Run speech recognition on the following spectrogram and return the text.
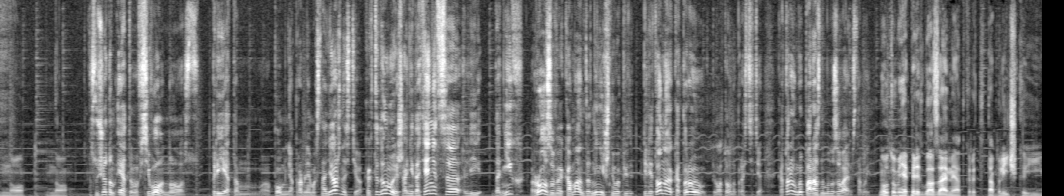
но, но. С учетом этого всего, но при этом э, помня о проблемах с надежностью. Как ты думаешь, а не дотянется ли до них розовая команда нынешнего пелотона, которую... Пилотона, простите, которую мы по-разному называем с тобой? Ну вот у меня перед глазами открыта табличка, и...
